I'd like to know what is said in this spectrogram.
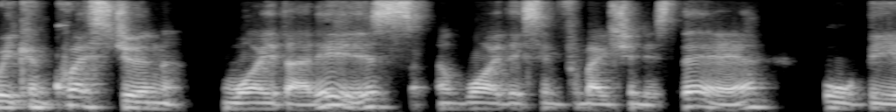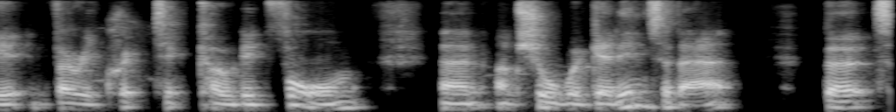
We can question why that is and why this information is there, albeit in very cryptic coded form. And I'm sure we'll get into that. But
